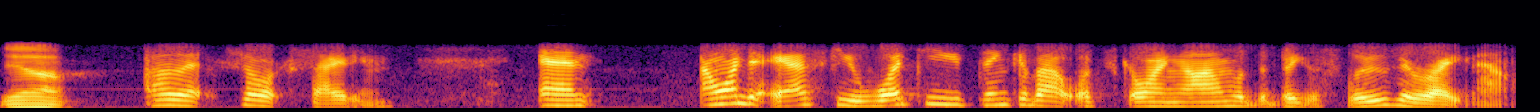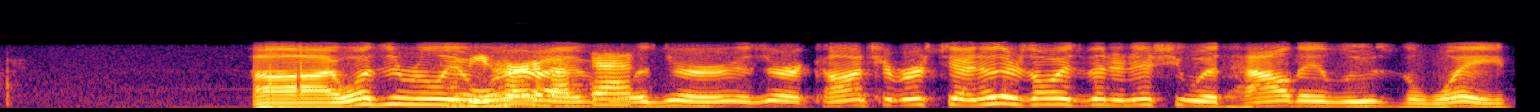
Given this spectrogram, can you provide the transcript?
Yeah. Oh, that's so exciting. And I wanted to ask you, what do you think about what's going on with the Biggest Loser right now? Uh, I wasn't really Have you aware. heard about I, that? Was there is there a controversy? I know there's always been an issue with how they lose the weight,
